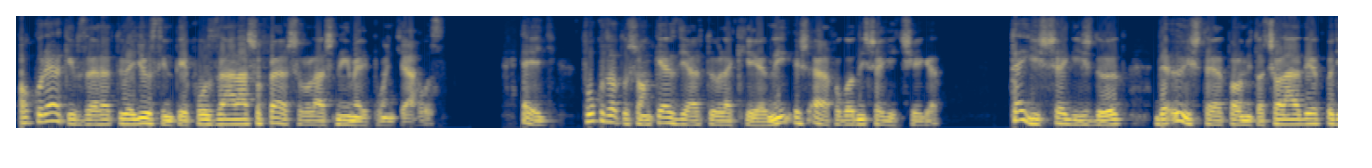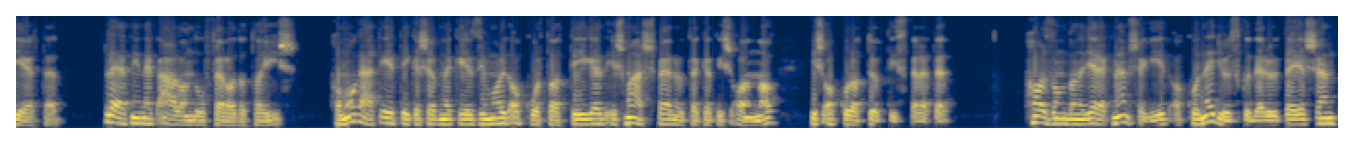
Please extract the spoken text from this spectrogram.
akkor elképzelhető egy őszintébb hozzáállás a felsorolás némely pontjához. 1. Fokozatosan kezdj el tőle kérni és elfogadni segítséget. Te is segítsd őt, de ő is tehet valamit a családért vagy érted. Lehetnének állandó feladata is. Ha magát értékesebbnek érzi majd, akkor tart téged és más felnőtteket is annak, és akkor a több tiszteletet. Ha azonban a gyerek nem segít, akkor ne győzköd erőteljesen,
